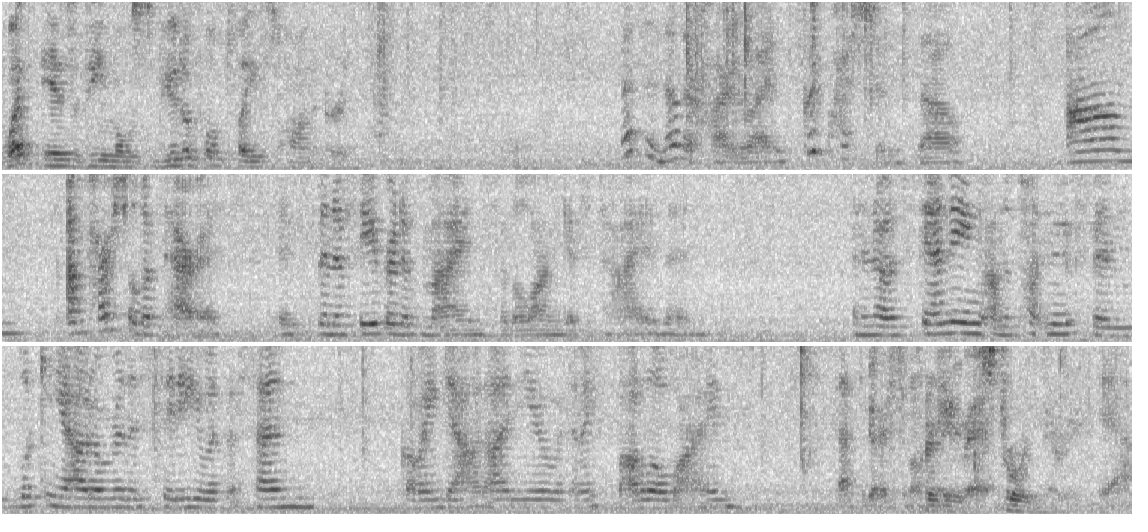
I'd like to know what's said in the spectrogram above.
What is the most beautiful place on earth? That's another hard one. Good questions, though. Um, I'm partial to Paris. It's been a favorite of mine for the longest time, and I don't know, standing on the Pont Neuf and looking out over the city with the sun going down on you with a nice bottle of wine. That's a Yeah, it's personal pretty favorite. extraordinary. Yeah.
